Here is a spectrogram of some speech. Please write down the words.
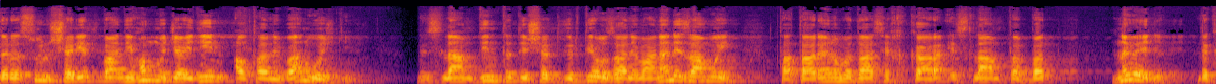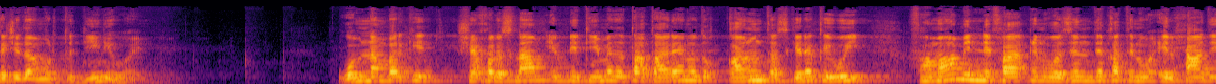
د رسول شریعت باندې هم مجاهدین او طالبان وجدي د اسلام دین ته د شرطګردي او ظالمانه نظام وي تاتاریانو به داسې ښکارا اسلام ته بد نه ویلي لکه چې دا مرتدین وي وم نمبر کې شیخ الاسلام ابن تیمیه د تاتاریانو د قانون تذکره کوي فما من نفاق وزندقه والحاد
